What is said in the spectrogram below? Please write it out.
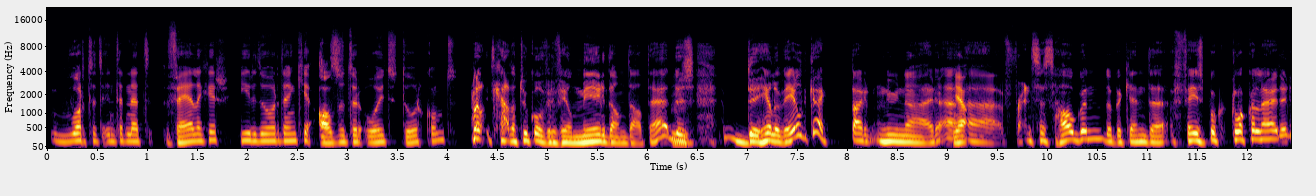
wordt het internet veiliger hierdoor, denk je, als het er ooit doorkomt? Wel, het gaat natuurlijk over veel meer dan dat. Hè? Hmm. Dus de hele wereld, kijk, daar nu naar. Uh, Frances Haugen, de bekende Facebook-klokkenluider,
